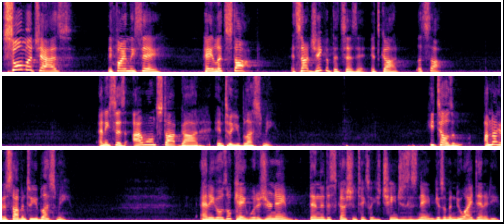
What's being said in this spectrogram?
So much as they finally say, Hey, let's stop. It's not Jacob that says it, it's God. Let's stop. And he says, I won't stop, God, until you bless me. He tells him, I'm not going to stop until you bless me. And he goes, Okay, what is your name? Then the discussion takes place. He changes his name, gives him a new identity.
